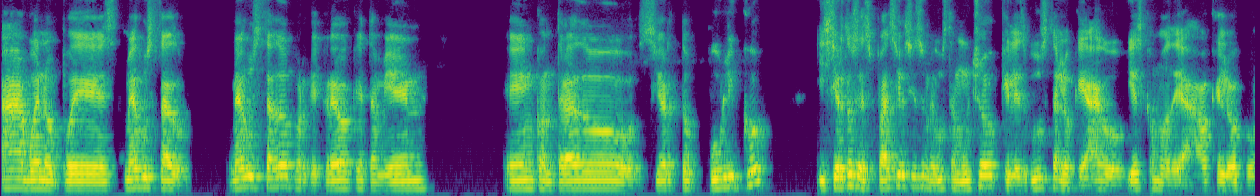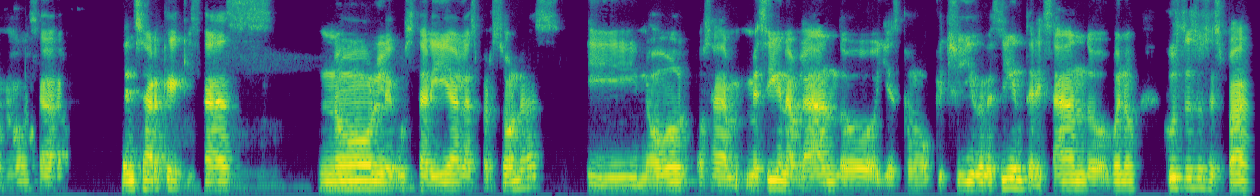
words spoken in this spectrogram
Ah, bueno, pues me ha gustado. Me ha gustado porque creo que también he encontrado cierto público y ciertos espacios, y eso me gusta mucho, que les gusta lo que hago, y es como de, ah, qué loco, ¿no? O sea, pensar que quizás no le gustaría a las personas y no, o sea, me siguen hablando y es como, qué chido, les sigue interesando, bueno, justo esos espacios,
